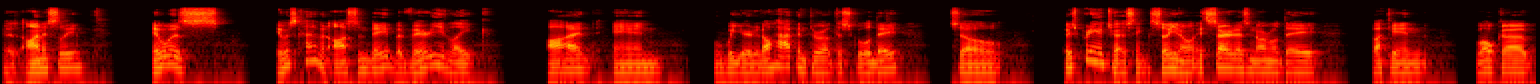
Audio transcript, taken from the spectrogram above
because honestly it was it was kind of an awesome day but very like odd and weird. It all happened throughout the school day so it was pretty interesting. So, you know, it started as a normal day. Fucking woke up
